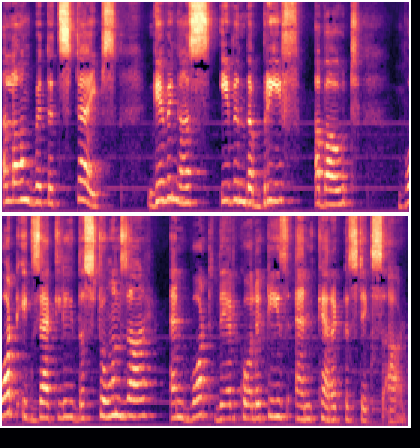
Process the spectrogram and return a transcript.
along with its types, giving us even the brief about what exactly the stones are and what their qualities and characteristics are.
